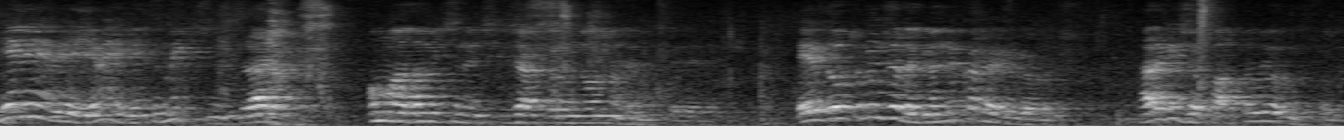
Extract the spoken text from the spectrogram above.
Yemeğe ve yemeğe getirmek için ısrar ettim. Ama adam içine çıkacak durumda olmadığını söyledi. Evde oturunca da gönlü kararıyormuş. Her gece patlıyormuş solu.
